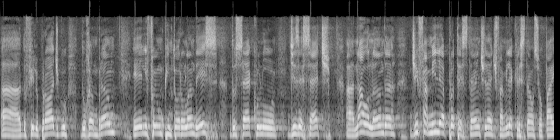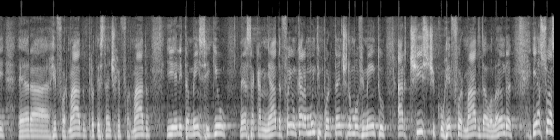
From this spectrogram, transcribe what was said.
ah, do filho pródigo do Rembrandt, ele foi um pintor holandês do século 17 ah, na Holanda, de família protestante, né, de família cristã. O seu pai era reformado, protestante reformado, e ele também seguiu nessa caminhada. Foi um cara muito importante no movimento artístico reformado da Holanda, e as suas,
